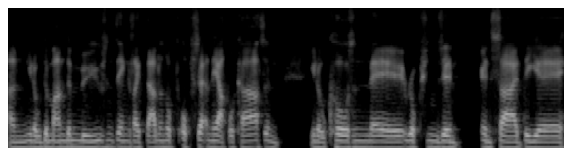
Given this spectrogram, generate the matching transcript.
and you know demanding moves and things like that, and up, upsetting the apple cart, and you know causing uh, eruptions in inside the uh,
